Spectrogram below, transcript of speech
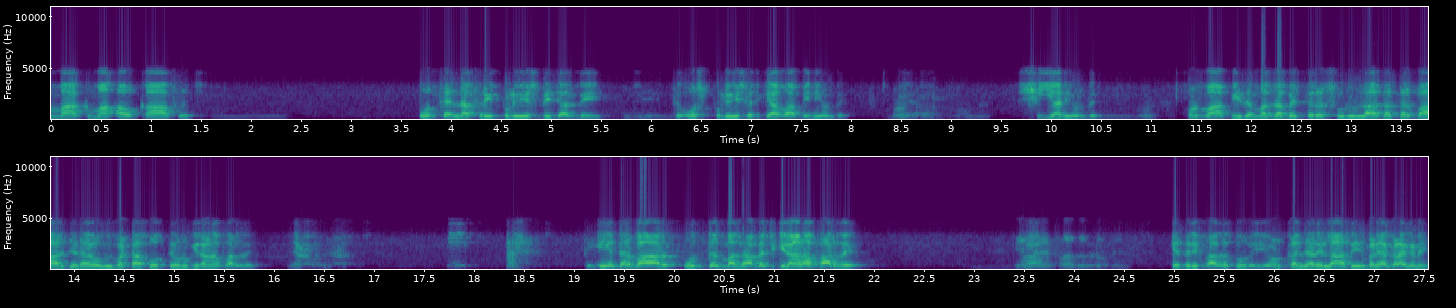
محکمہ اوقاف اوتھے نفری پولیس دی جاندی۔ تو اس پولیس کیا بابی نہیں ہوں شیعہ نہیں ہوں ہوں بھابی دے مذہب رسول اللہ دا دربار جڑا ہے وہ بھی وڈا بوتے انہوں گرانا فرض ہے یہ دربار ادھر مذہب گرانا فرض ہے ادھر حفاظت ہو رہی ہے؟ ہوں کنجر لا دین بنیا کھڑا کہ نہیں؟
